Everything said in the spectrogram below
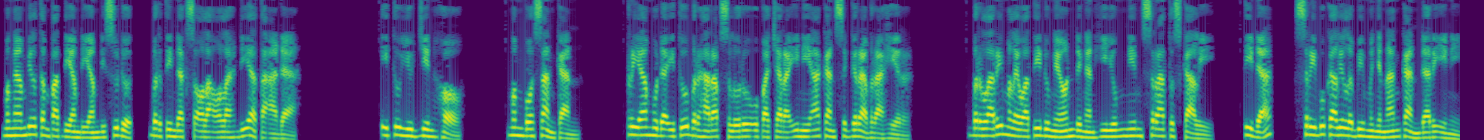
mengambil tempat diam-diam di sudut, bertindak seolah-olah dia tak ada. Itu Eugene Ho. Membosankan. Pria muda itu berharap seluruh upacara ini akan segera berakhir. Berlari melewati Dungeon dengan Hyung Nim seratus kali. Tidak, seribu kali lebih menyenangkan dari ini.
